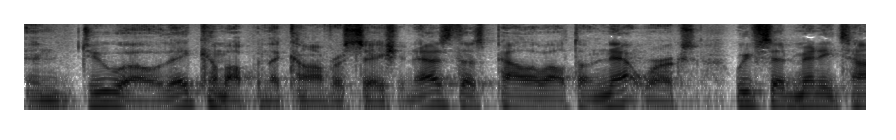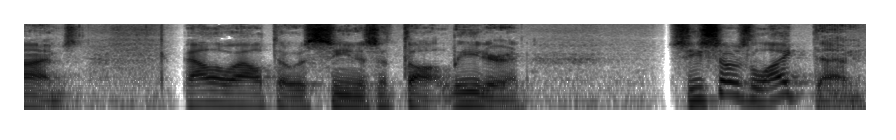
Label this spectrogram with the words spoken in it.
and Duo, they come up in the conversation, as does Palo Alto Networks. We've said many times, Palo Alto is seen as a thought leader, CISOs like them.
